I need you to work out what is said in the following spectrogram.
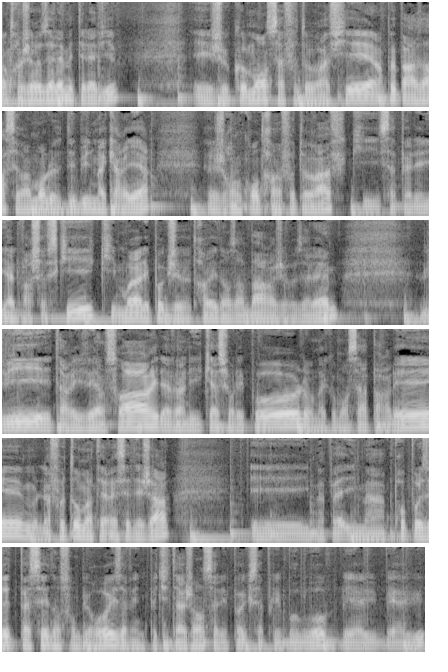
Entre Jérusalem et Tel Aviv et je commence à photographier un peu par hasard. C'est vraiment le début de ma carrière. Je rencontre un photographe qui s'appelle Eyal Warshawski, qui moi à l'époque j'ai travaillé dans un bar à Jérusalem. Lui est arrivé un soir, il avait un Leica sur l'épaule, on a commencé à parler, la photo m'intéressait déjà et il m'a proposé de passer dans son bureau. Ils avaient une petite agence à l'époque qui s'appelait Bobo, BAU, BAU.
